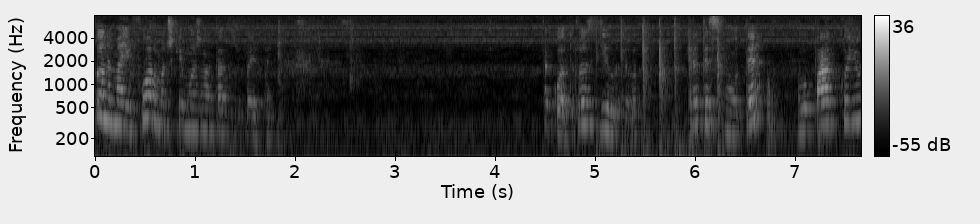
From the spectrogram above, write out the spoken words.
Хто не має формочки, можна так зробити. Так от, розділити. От притиснути лопаткою,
